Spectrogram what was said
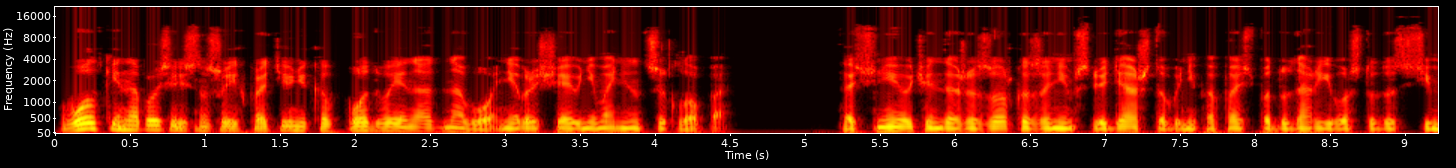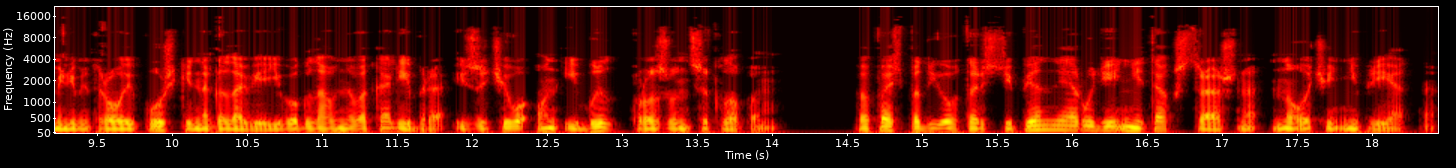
Волки набросились на своих противников подвое на одного, не обращая внимания на циклопа. Точнее, очень даже зорко за ним следя, чтобы не попасть под удар его 120 миллиметровой пушки на голове его главного калибра, из-за чего он и был прозван циклопом. Попасть под его второстепенные орудия не так страшно, но очень неприятно.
